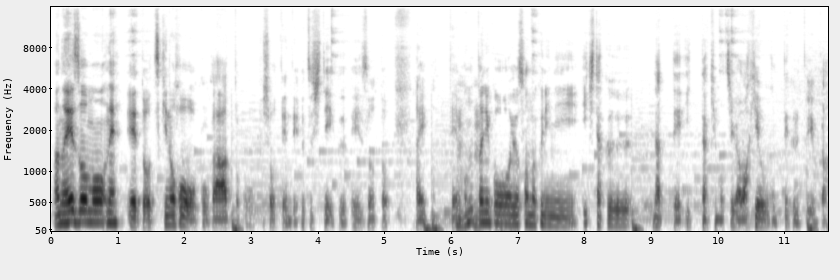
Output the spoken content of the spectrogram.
あの映像もね、えー、と月の方をこうガーッとこう焦点で映していく映像と相まって、本当にこうよその国に行きたくなっていった気持ちが湧き起こってくるというか、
